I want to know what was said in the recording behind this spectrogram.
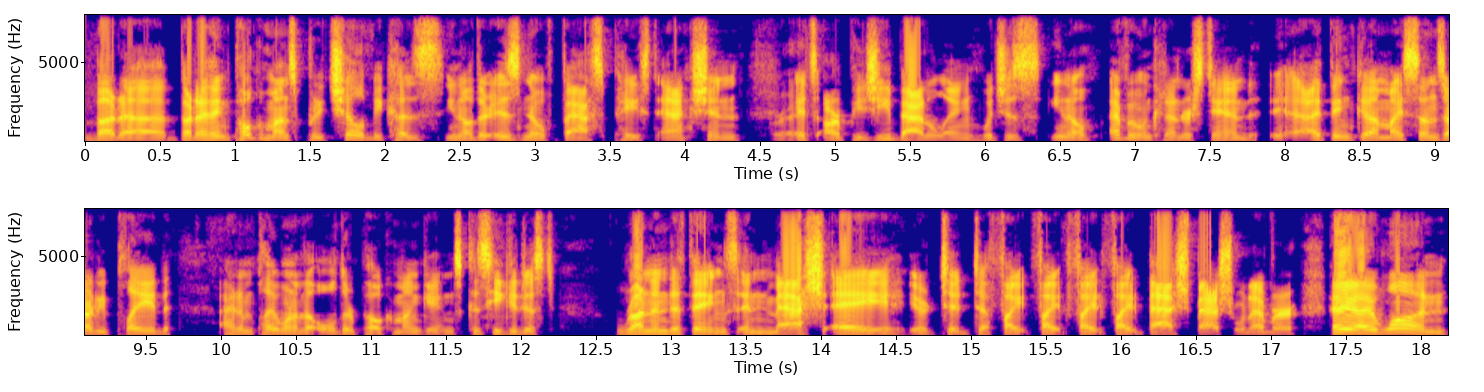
But uh but I think Pokemon's pretty chill because, you know, there is no fast paced action Right. it's RPG battling, which is you know everyone can understand. I think uh, my son's already played. I had him play one of the older Pokemon games because he could just run into things and mash A or to to fight, fight, fight, fight, bash, bash, whatever. Hey, I won.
